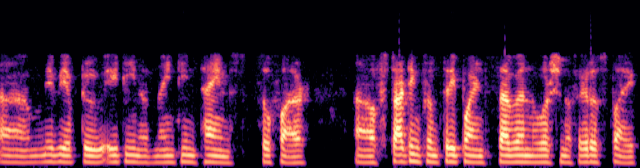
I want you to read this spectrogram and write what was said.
um, maybe up to 18 or 19 times so far, uh, starting from 3.7 version of Aerospike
